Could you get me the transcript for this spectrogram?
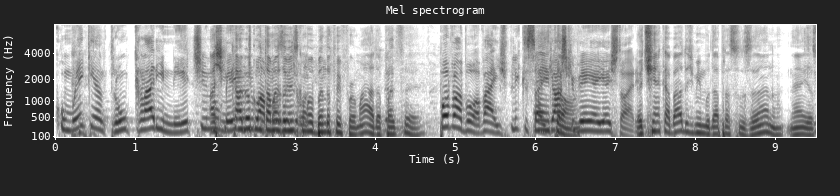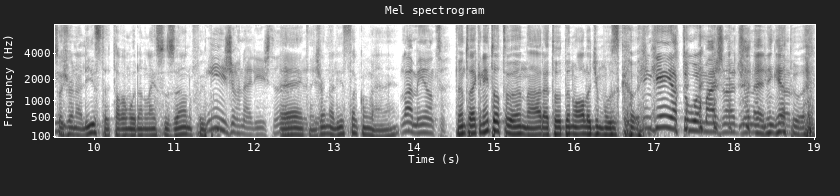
Como é que entrou um clarinete no Acho que meio cabe eu de uma contar mais ou menos como a banda foi formada, pode ser? Por favor, vai, explica isso aí, que eu acho então. que vem aí a história. Eu tinha acabado de me mudar pra Suzano, né? Eu sou jornalista, eu tava morando lá em Suzano. Fui... Ih, jornalista. né? É, então, jornalista como é, né? Lamento. Tanto é que nem tô atuando na área, tô dando aula de música hoje. Ninguém atua mais na área de É, jornalismo. ninguém cara. atua.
